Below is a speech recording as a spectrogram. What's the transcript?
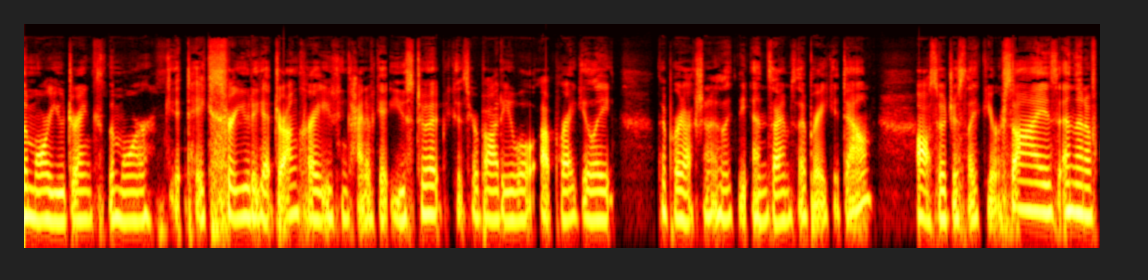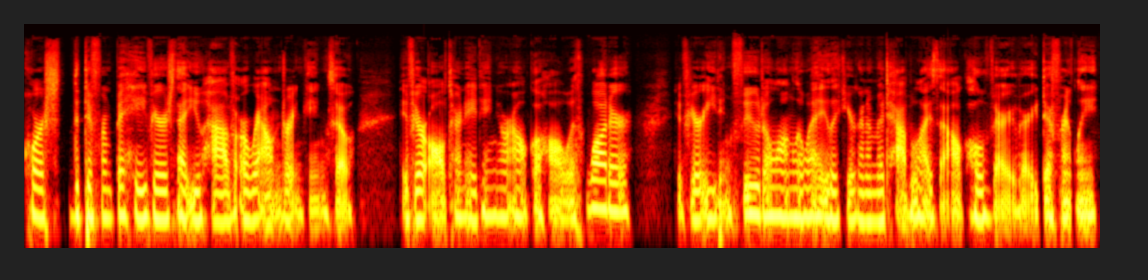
the more you drink, the more it takes for you to get drunk, right? You can kind of get used to it because your body will upregulate the production of like the enzymes that break it down. Also, just like your size. And then, of course, the different behaviors that you have around drinking. So, if you're alternating your alcohol with water, if you're eating food along the way, like you're going to metabolize the alcohol very, very differently.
